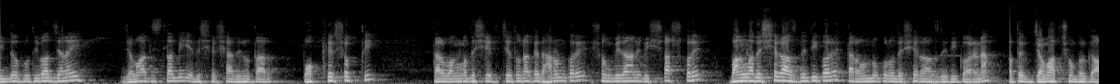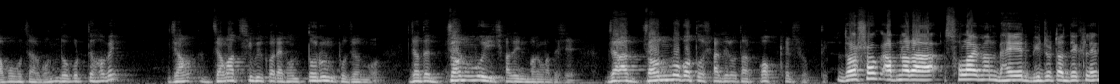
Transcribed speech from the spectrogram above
নিন্দা প্রতিবাদ জানাই। জামাত ইসলামী এদেশের স্বাধীনতার পক্ষের শক্তি, তার বাংলাদেশের চেতনাকে ধারণ করে, সংবিধানে বিশ্বাস করে, বাংলাদেশের রাজনীতি করে, তারা অন্য কোনো দেশের রাজনীতি করে না। অতএব জামাত সম্পর্কে অপপ্রচার বন্ধ করতে হবে। জামাত শিবির করে এখন তরুণ প্রজন্ম, যাদের জন্মই স্বাধীন বাংলাদেশে, যারা জন্মগত স্বাধীনতার পক্ষের শক্তি। দর্শক, আপনারা সোলাইমান ভাইয়ের ভিডিওটা দেখলেন,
